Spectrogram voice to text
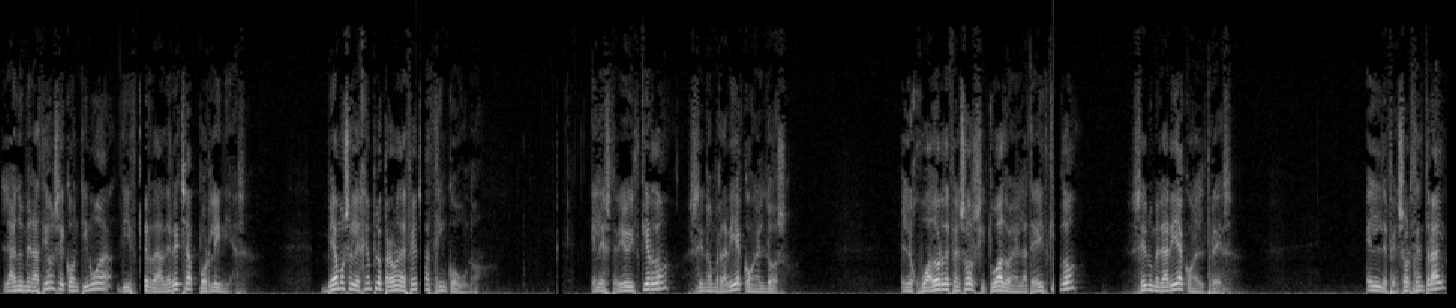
La numeración se continúa de izquierda a derecha por líneas. Veamos el ejemplo para una defensa 5-1. El exterior izquierdo se nombraría con el 2. El jugador defensor situado en el lateral izquierdo se numeraría con el 3. El defensor central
